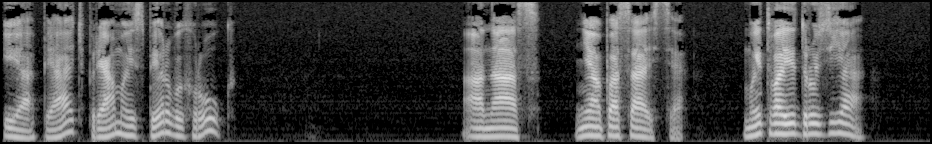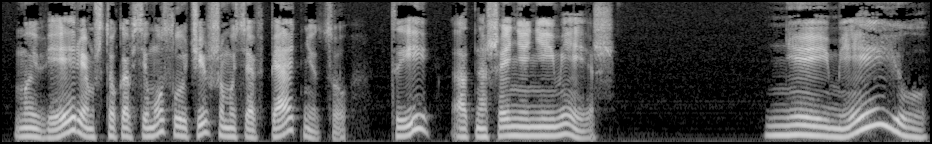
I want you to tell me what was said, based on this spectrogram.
и опять прямо из первых рук. «А нас не опасайся, мы твои друзья. Мы верим, что ко всему случившемуся в пятницу ты отношения не имеешь». «Не имею?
